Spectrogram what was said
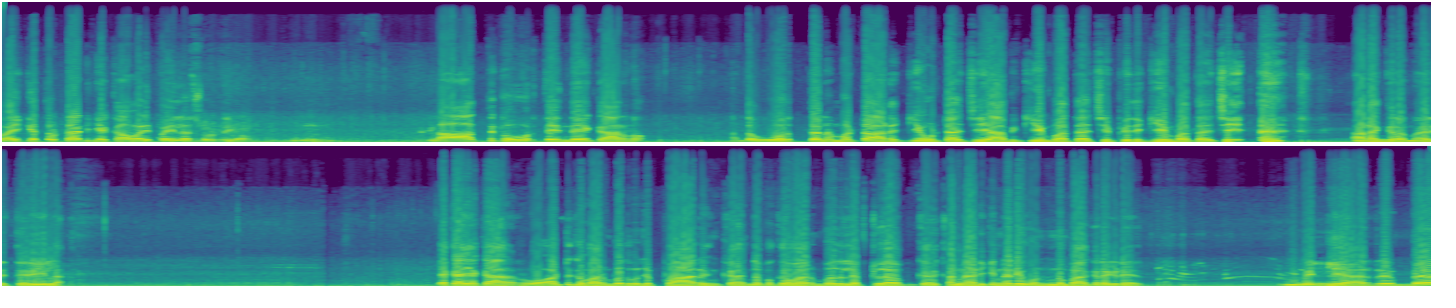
பைக்கை தொட்டா நீங்க காவாலி பையில சொல்றீங்க. எல்லாத்துக்கும் ஒருத்தந்தே காரணம். அந்த ஒருத்தனை மட்டும் அடக்கி விட்டாச்சு அமுக்கியும் பார்த்தாச்சு பிதுக்கியும் பார்த்தாச்சு. அடங்குற மாதிரி தெரியல. ஏக்கா ஏக்கா ரோட்டுக்கு வரும்போது கொஞ்சம் பாருங்கக்கா. இந்த பக்கம் வரும்போது லெஃப்ட்ல கண்ணாடி கண்ணாடி ஒன்றும் பார்க்கறது கிடையாது. வெள்ளி அரும்பே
